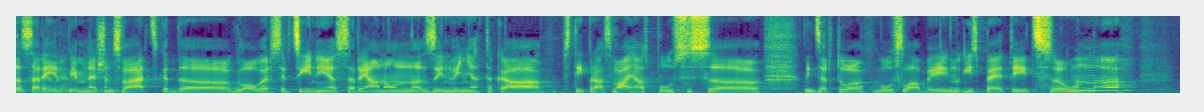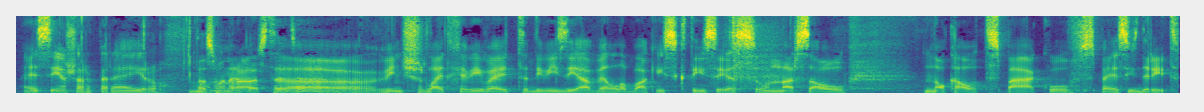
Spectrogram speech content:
tas arī ir pieminēšanas vērts, kad uh, Glovers ir cīnījies ar Jānu un zina viņa kā, stiprās vājās puses. Uh, līdz ar to būs labi nu, izpētīts. Un, uh, Es iešu ar Pereiru. Tas man nepārsteidz. Uh, viņš light heavyweight divīzijā vēl labāk izskatīsies un ar savu nokauta spēku spēs izdarīt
